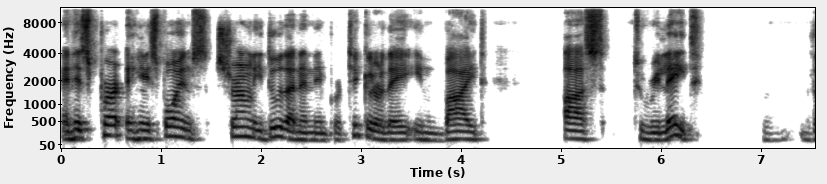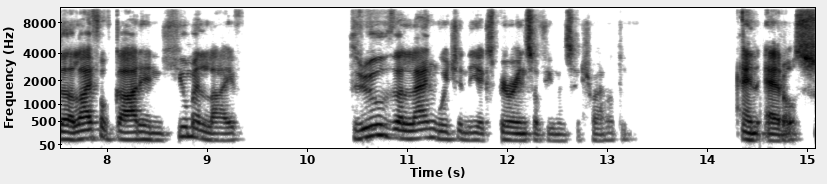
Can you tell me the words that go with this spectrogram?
And his, per- his poems certainly do that. And in particular, they invite us to relate the life of God in human life through the language and the experience of human sexuality and eros.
